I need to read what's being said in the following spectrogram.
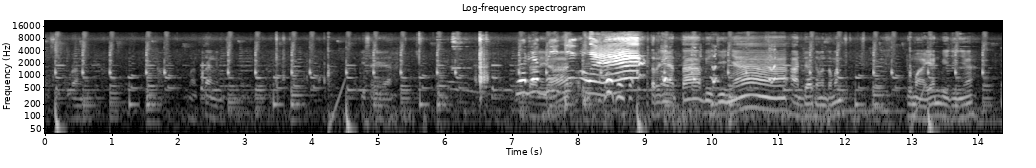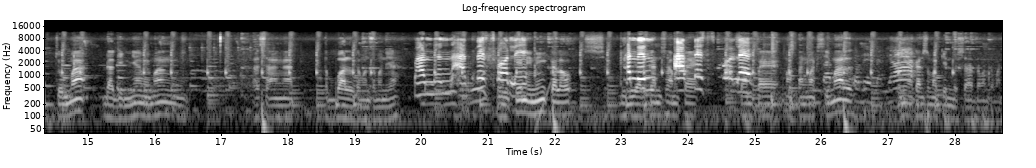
Masih kurang matang ini tapi saya Udah lihat. ternyata bijinya ada teman-teman. Lumayan bijinya. Cuma dagingnya memang eh, sangat tebal teman-teman ya mungkin ini kalau dibiarkan sampai sampai matang maksimal ini akan semakin besar teman-teman.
